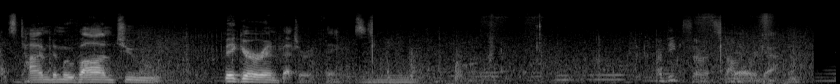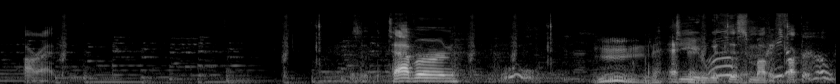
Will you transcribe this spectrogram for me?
It's time to move on to bigger and better things. There we go. Alright. Visit the tavern. Ooh. Deal with this motherfucker.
